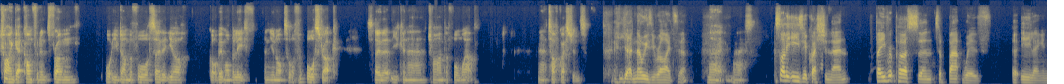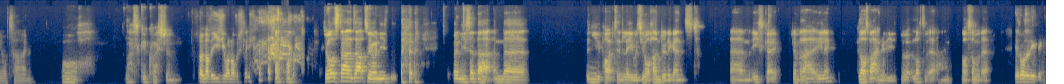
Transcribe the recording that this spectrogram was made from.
try and get confidence from what you've done before so that you're got a bit more belief and you're not sort of awestruck so that you can uh, try and perform well. Yeah, tough questions. yeah, no easy rides, yeah. No, nice. Slightly easier question then. Favorite person to bat with at Ealing in your time? Oh, that's a good question. So another easy one, obviously. Do you know what stands out to me when you when you said that and uh, and you piped in Lee was your hundred against um, Eastcote? Remember that at Ealing? Because I was batting with you a lot of it. I think or some of it. It was a Ealing.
